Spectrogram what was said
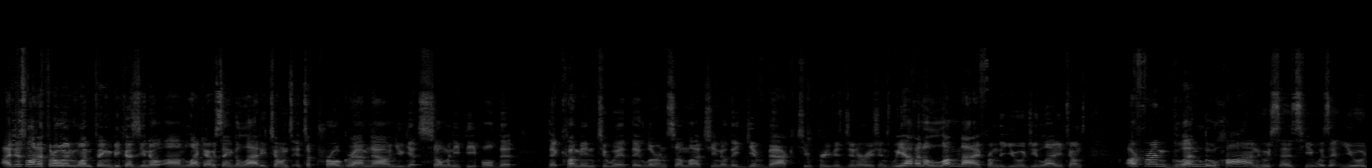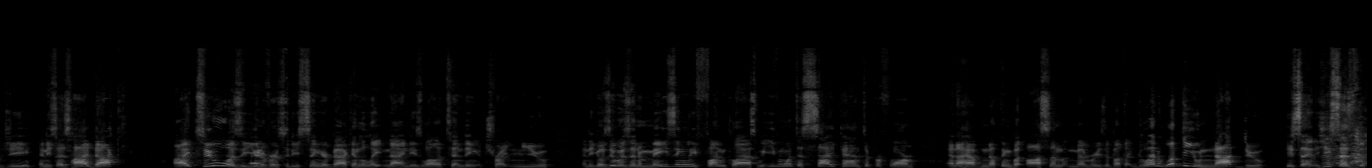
I just want to throw in one thing because you know, um, like I was saying, the Latte Tones, it's a program now, and you get so many people that that come into it. They learn so much. You know, they give back to previous generations. We have an alumni from the UOG Latte Tones, our friend Glenn Lujan, who says he was at UOG, and he says, "Hi, Doc. I too was a university singer back in the late '90s while attending Triton U." And he goes, "It was an amazingly fun class. We even went to Saipan to perform." and I have nothing but awesome memories about that. Glenn, what do you not do? He said he says the,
